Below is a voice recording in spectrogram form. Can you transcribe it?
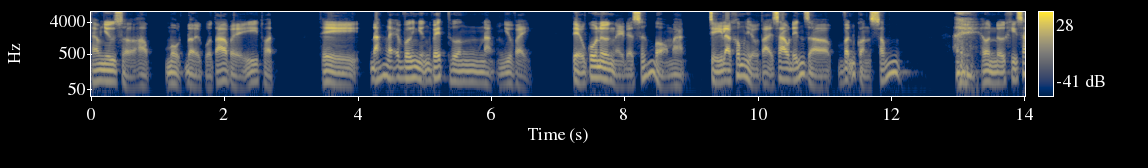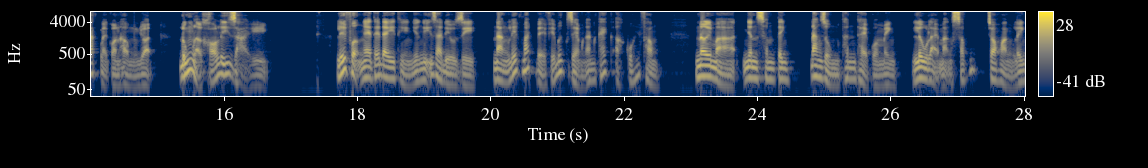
Theo như sở học Một đời của ta về y thuật Thì đáng lẽ với những vết thương nặng như vậy Tiểu cô nương này đã sớm bỏ mạng chỉ là không hiểu tại sao đến giờ Vẫn còn sống. Hey, Hơn nữa khí sắc lại còn hồng nhuận. Đúng là khó lý giải. Lý Phượng nghe tới đây thì như nghĩ ra điều gì. Nàng liếc mắt về phía bức rèm ngăn cách ở cuối phòng Nơi mà nhân sâm tinh Đang dùng thân thể của mình Lưu lại mạng sống cho Hoàng Linh.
